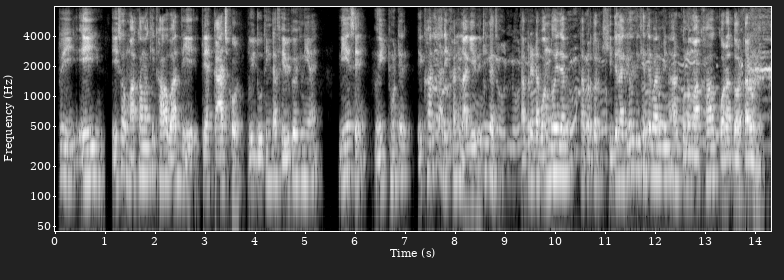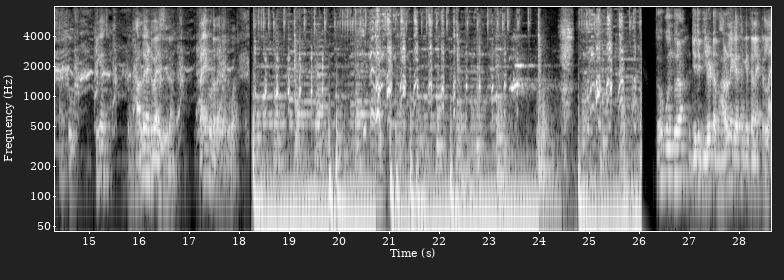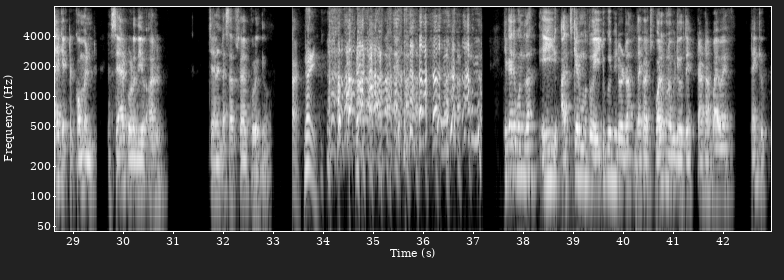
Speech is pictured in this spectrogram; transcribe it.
তুই এই এইসব মাখামাখি খাওয়া বাদ দিয়ে তুই এক কাজ কর, তুই দু তিনটা ফেভিকুইক নিয়ে আয়, নিয়ে এসে ওই ঠোঁটের এখানে আর এখানে লাগিয়ে দে, ঠিক আছে? তারপরে এটা বন্ধ হয়ে যাবে, তারপরে তোর খিদে লাগলেও তুই খেতে পারবি না, আর কোনো মাখা করার দরকারও নেই। আর তো, ঠিক আছে? ভালো অ্যাডভাইস দিলাম। ট্রাই করে দেখ একবার। বন্ধুরা যদি ভিডিওটা ভালো লেগে থাকে তাহলে একটা লাইক একটা কমেন্ট শেয়ার করে দিও আর চ্যানেলটা সাবস্ক্রাইব করে দিও। नहीं ঠিক আছে বন্ধুরা এই আজকের মতো এইটুকুই ভিডিওটা। দেখা হচ্ছে পরে কোনো ভিডিওতে। Tata bye bye thank you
